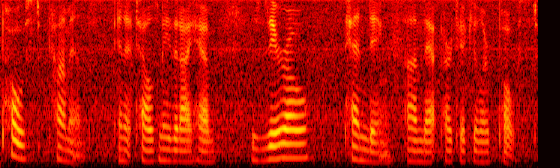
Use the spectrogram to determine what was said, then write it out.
post comments. And it tells me that I have zero pending on that particular post.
